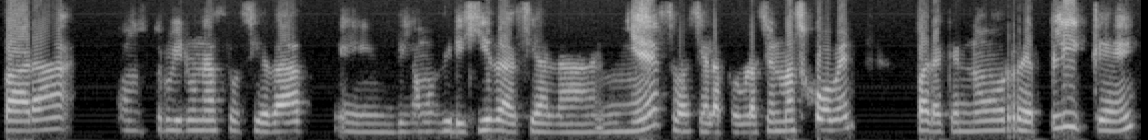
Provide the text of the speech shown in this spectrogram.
para construir una sociedad, digamos, dirigida hacia la niñez o hacia la población más joven, para que no replique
